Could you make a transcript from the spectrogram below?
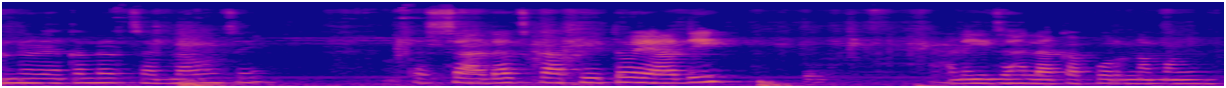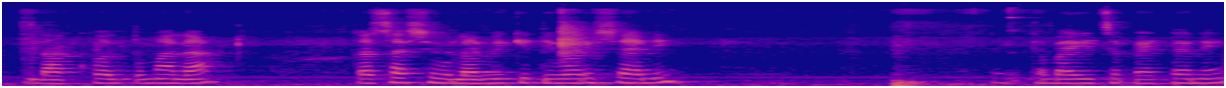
निळ्या कलरचा ब्लाऊज आहे. तर साधाच काप येतोय आधी. आणि झाला का पूर्ण मग दाखवल तुम्हाला. कसा शिवला मी किती वर्षांनी. इथं बाईचं पॅटर्न आहे.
